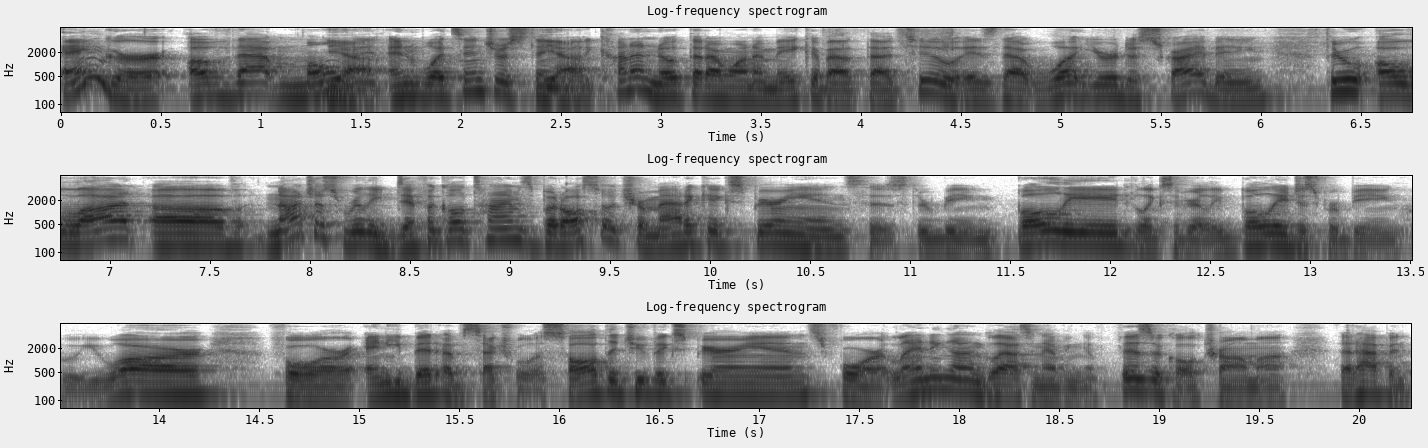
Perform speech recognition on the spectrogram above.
anger of that moment. Yeah. And what's interesting, Yeah. the kind of note that I want to make about that too, is that what you're describing through a lot of not just really difficult times, but also traumatic experiences through being bullied, like severely bullied just for being who you are, for any bit of sexual assault that you've experienced, for landing on glass and having a physical trauma that happened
